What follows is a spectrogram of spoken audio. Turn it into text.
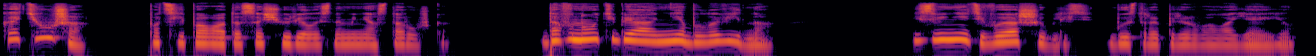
«Катюша!» — подслеповато сощурилась на меня старушка. «Давно тебя не было видно». «Извините, вы ошиблись», — быстро прервала я ее.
